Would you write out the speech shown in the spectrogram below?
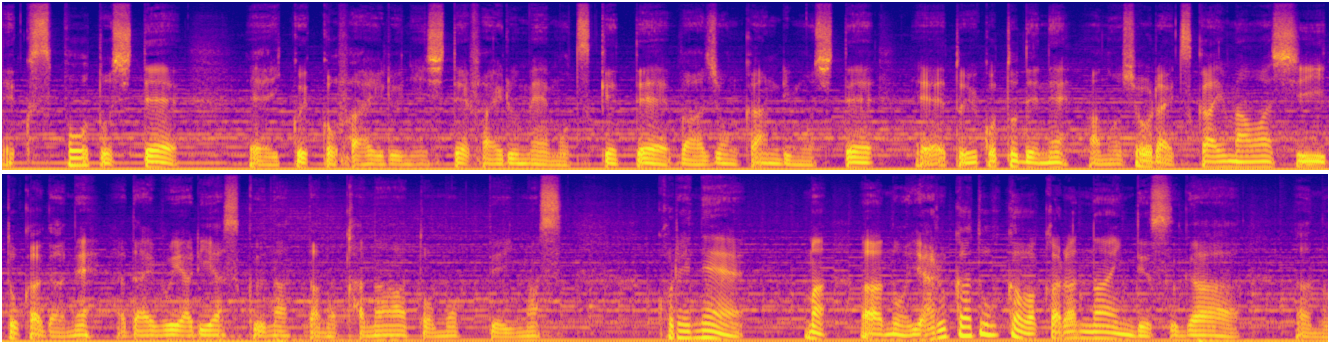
エクスポートして、えー、一個一個ファイルにしてファイル名もつけてバージョン管理もして、えー、ということでねあの将来使い回しとかがねだいぶやりやすくなったのかなと思っています。これねまあ、のやるかどうかわからないんですがあの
